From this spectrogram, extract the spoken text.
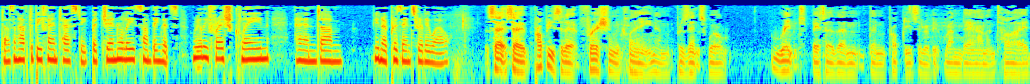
Doesn't have to be fantastic, but generally something that's really fresh, clean, and um, you know presents really well. So, so properties that are fresh and clean and presents well rent better than than properties that are a bit run down and tired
